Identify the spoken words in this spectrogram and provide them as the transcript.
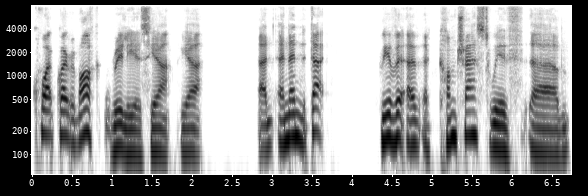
Quite, quite remarkable. Really is, yeah, yeah. And and then that we have a, a contrast with um,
